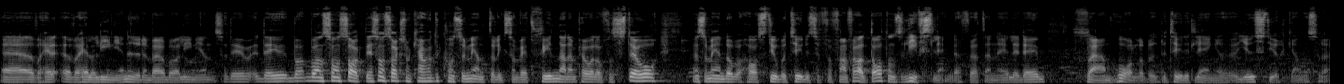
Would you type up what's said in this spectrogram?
Eh, över, he över hela linjen nu, den bärbara linjen. Så det, det är bara en sån sak, det är en sån sak som kanske inte konsumenter liksom vet skillnaden på eller förstår, men som ändå har stor betydelse för framförallt datorns livslängd. För att en LED-skärm håller betydligt längre, ljusstyrkan och sådär.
